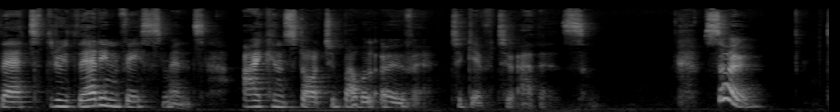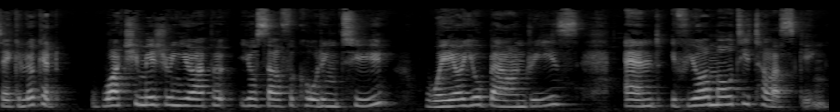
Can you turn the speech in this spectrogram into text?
that through that investment, I can start to bubble over to give to others. So take a look at what you're measuring you up, yourself according to, where are your boundaries, and if you're multitasking,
